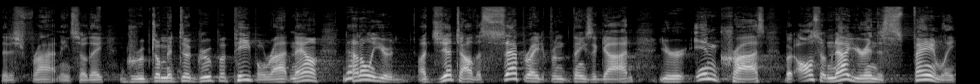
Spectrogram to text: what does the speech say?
that is frightening. So they grouped them into a group of people. Right now, not only you're a Gentile that's separated from the things of God, you're in Christ, but also now you're in this family.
